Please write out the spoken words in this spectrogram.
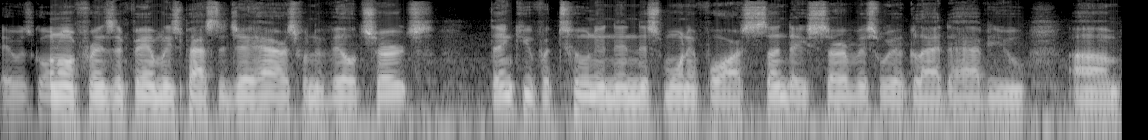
Hey, what's going on, friends and families? Pastor Jay Harris from the Ville Church. Thank you for tuning in this morning for our Sunday service. We are glad to have you. Um,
